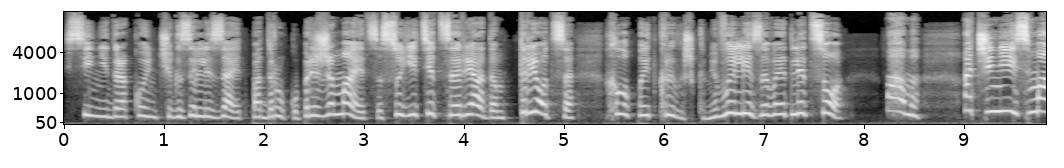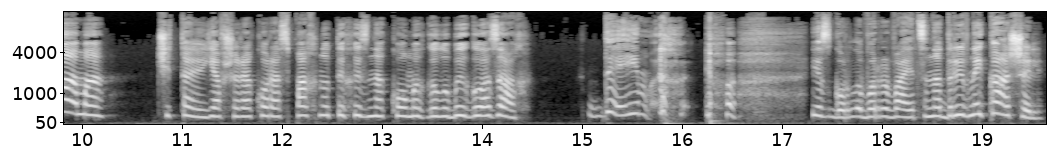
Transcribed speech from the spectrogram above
Синий дракончик залезает под руку, прижимается, суетится рядом, трется, хлопает крылышками, вылизывает лицо. «Мама! Очнись, мама!» Читаю я в широко распахнутых и знакомых голубых глазах. «Дэйм!» Из горла вырывается надрывный кашель.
